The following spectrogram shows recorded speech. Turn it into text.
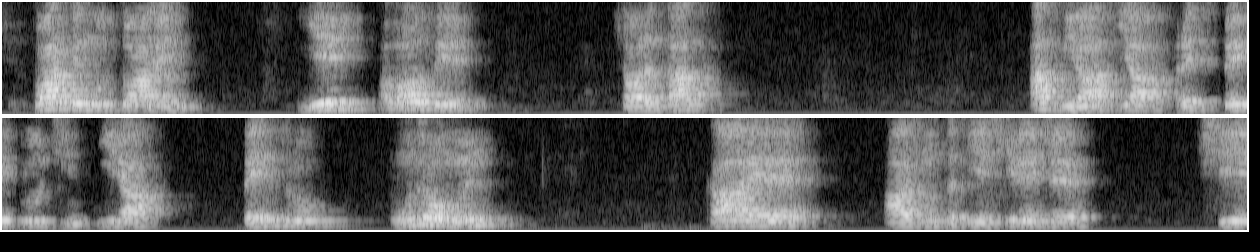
Și foarte mulți oameni ieri, alte, și-au arătat admirația, respectul, cinstirea pentru un român care a ajuns să fie și rege și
